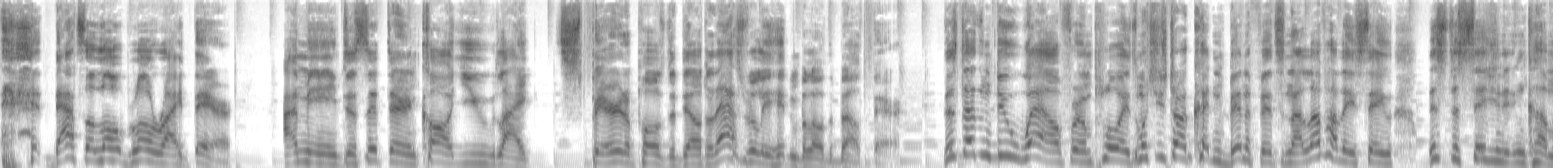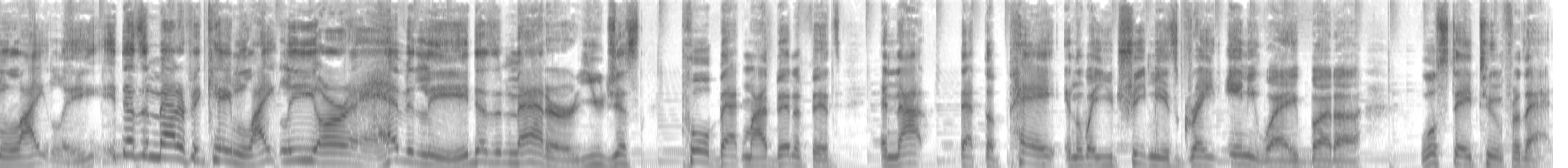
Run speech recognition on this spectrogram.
to say. that's a low blow right there. I mean, to sit there and call you like Spirit opposed to Delta, that's really hitting below the belt there. This doesn't do well for employees once you start cutting benefits. And I love how they say this decision didn't come lightly. It doesn't matter if it came lightly or heavily, it doesn't matter. You just pull back my benefits and not that the pay and the way you treat me is great anyway. But uh, we'll stay tuned for that.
